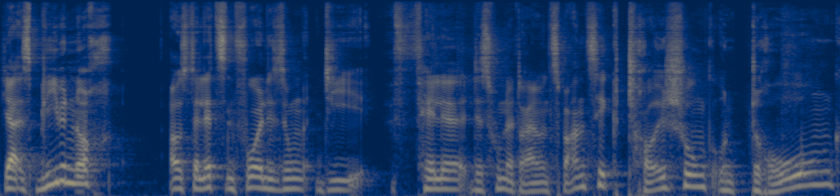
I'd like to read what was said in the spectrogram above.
Ja, es blieben noch aus der letzten Vorlesung die Fälle des 123, Täuschung und Drohung.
